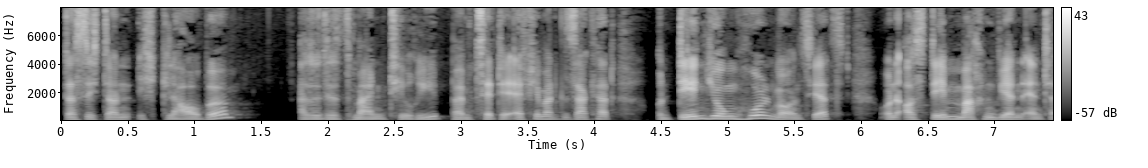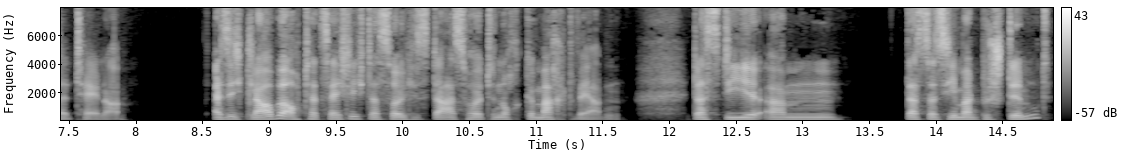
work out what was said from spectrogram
dass ich dann, ich glaube, also das ist meine Theorie, beim ZDF jemand gesagt hat, und den Jungen holen wir uns jetzt und aus dem machen wir einen Entertainer. Also ich glaube auch tatsächlich, dass solche Stars heute noch gemacht werden. Dass die, ähm, dass das jemand bestimmt,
